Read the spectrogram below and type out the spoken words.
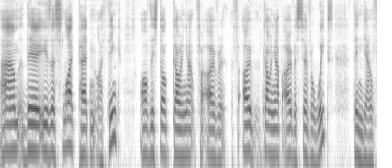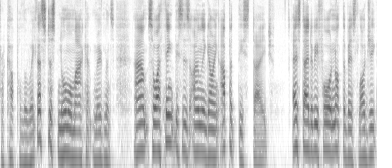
Um, there is a slight pattern, I think, of this stock going up for over, for over going up over several weeks, then down for a couple of weeks. That's just normal market movements. Um, so I think this is only going up at this stage. As stated before, not the best logic.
